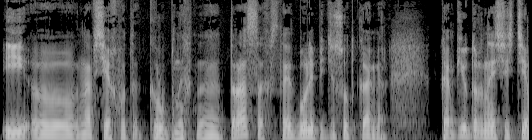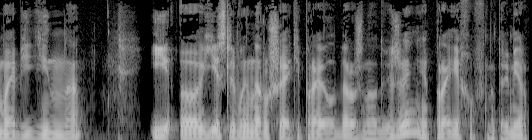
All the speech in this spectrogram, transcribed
и э, на всех вот крупных э, трассах стоит более 500 камер. Компьютерная система объединена, и если вы нарушаете правила дорожного движения, проехав, например,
